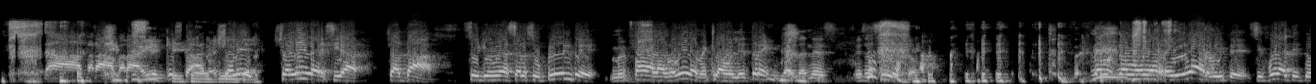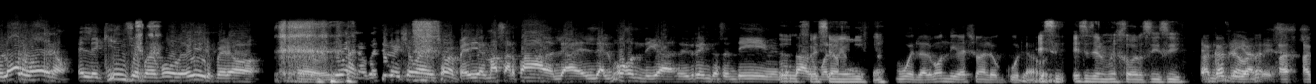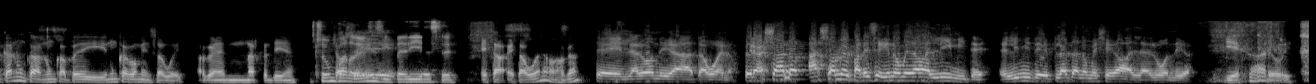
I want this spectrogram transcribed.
Nah, pará, pará, ¿qué, qué Hijo sano? de Yo, yo iba y decía, ya está, sé que voy a ser suplente, me paga la comida, me clavo el de 30, ¿entendés? Es así eso. No, no me voy a arreglar, ¿viste? Si fuera titular, bueno, el de 15 me puedo pedir, pero. Y bueno, cuestión que yo me, yo me pedí el más zarpado, el de, el de albóndigas de 30 centímetros. Uf, como ese me gusta. Uy, la albóndiga es una locura. Ese, ese es el mejor, sí, sí. Acá, nunca, nunca pedí, nunca comí en Subway, acá en Argentina. Yo un Yo par de veces sí pedí ese. ¿Está, está bueno acá? Sí, el de albóndiga está bueno. Pero allá, no, allá me parece que no me daba el límite. El límite de plata no me llegaba el de albóndiga. Y es caro, ¿viste?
